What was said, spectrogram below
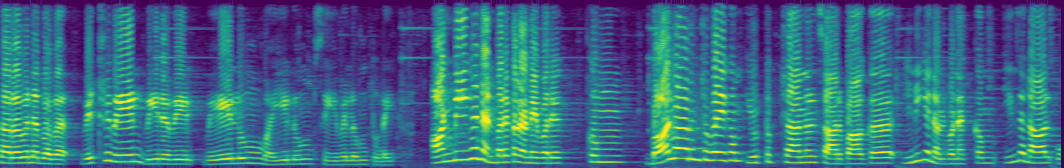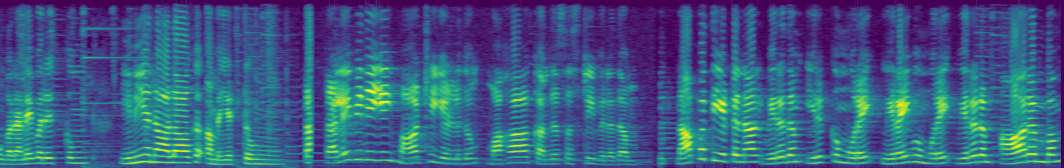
சரவணபவ வெற்றிவேல் வீரவேல் வேலும் மயிலும் சேவலும் துணை. ஆன்மீக நண்பர்கள் அனைவருக்கும் பாலாரஞ்சுவைகம் யூடியூப் சேனல் சார்பாக இனிய நல்வணக்கம். இந்த நாள் உங்கள் அனைவருக்கும் இனிய நாளாக அமையட்டும். தலைவிதியை மாற்றி எழுதும் மகா கந்தசஷ்டி விரதம். நாற்பத்தி எட்டு நாள் விரதம் இருக்கும் முறை நிறைவு முறை விரதம் ஆரம்பம்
